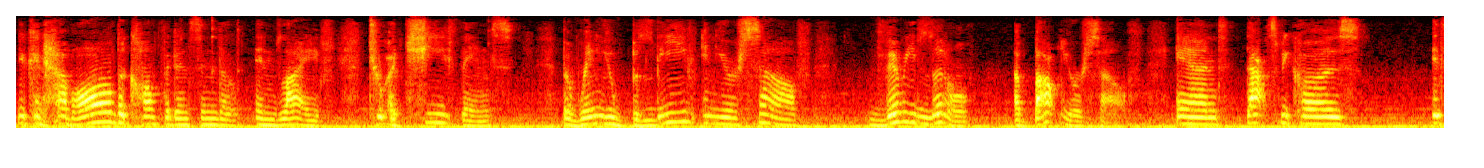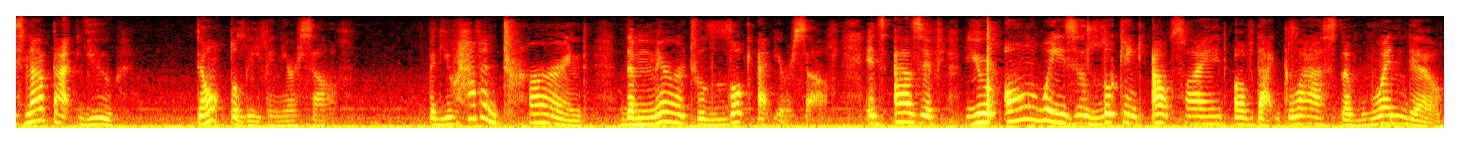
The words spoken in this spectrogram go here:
You can have all the confidence in, the, in life to achieve things, but when you believe in yourself, very little about yourself. And that's because it's not that you don't believe in yourself but you haven't turned the mirror to look at yourself. It's as if you're always looking outside of that glass, the window,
